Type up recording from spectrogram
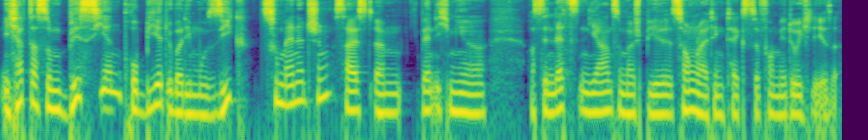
Ich habe das so ein bisschen probiert, über die Musik zu managen. Das heißt, ähm, wenn ich mir aus den letzten Jahren zum Beispiel Songwriting-Texte von mir durchlese,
